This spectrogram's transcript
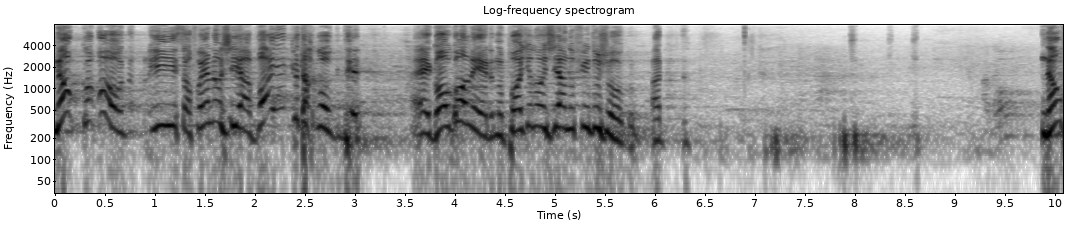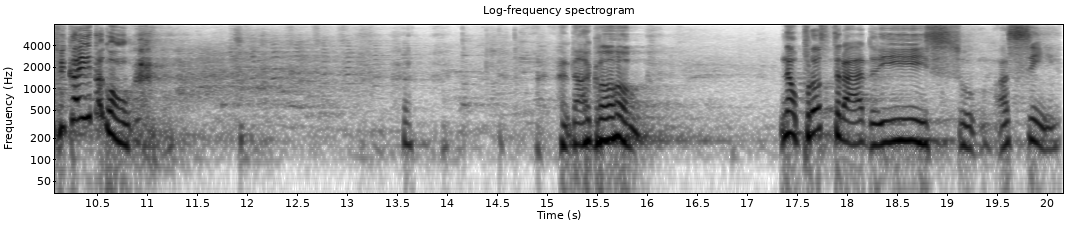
Não, oh, isso, foi elogiar. Vai que Dagon. É igual o goleiro, não pode elogiar no fim do jogo. Não, fica aí, Dagon. Dagon. Não, prostrado, isso, assim.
